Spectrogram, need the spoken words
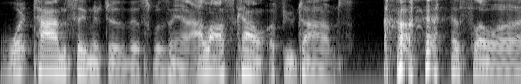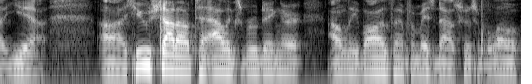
what time signature this was in. I lost count a few times, so uh, yeah. Uh, huge shout out to Alex Rudinger. I'll leave all his information down in the description below.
